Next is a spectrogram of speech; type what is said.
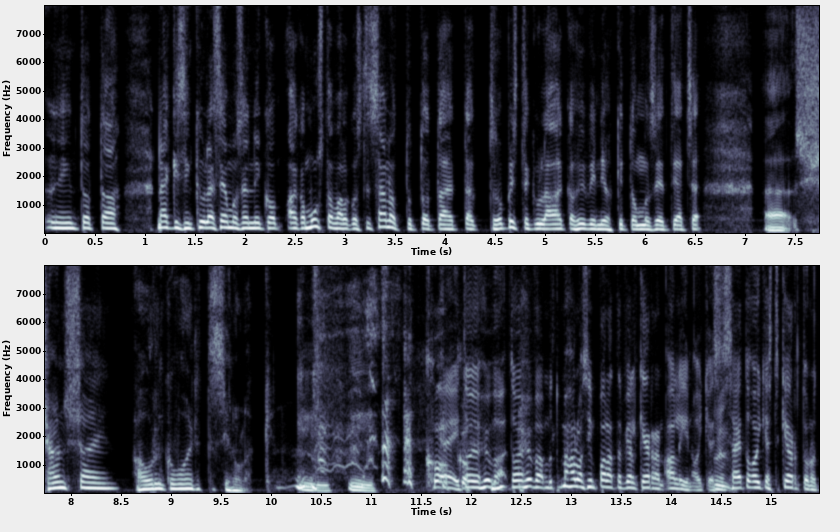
niin, tota, näkisin kyllä semmoisen niin aika mustavalkoisesti sanottu, tota, että sopiste kyllä aika hyvin johonkin tuommoiseen, tiedätkö, äh, sunshine, aurinkovoidetta sinullekin. Hei, toi on hyvä, toi on hyvä, mutta mä haluaisin palata vielä kerran Aliin oikeasti. Mm. Sä et ole oikeasti kertonut,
